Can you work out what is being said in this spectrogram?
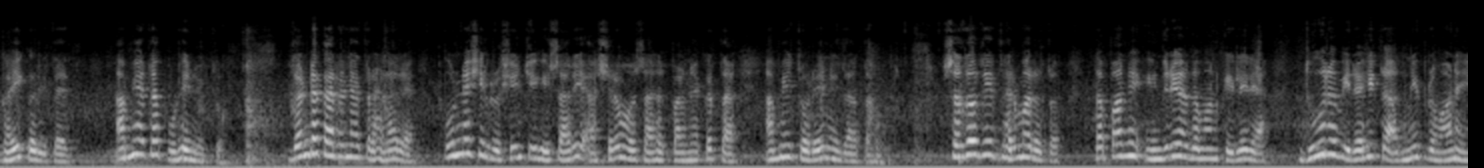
घाई करीत आहेत. आम्ही आता पुढे निघतो. दंडकारण्यात राहणाऱ्या पुण्यशील ऋषींची ही सारी आश्रम वसाहत पाहण्याकरता आम्ही त्वरेने जात आहोत. सदोदित धर्मरथ तपाने इंद्रिय दमन केलेल्या धूरविरहित अग्नीप्रमाणे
